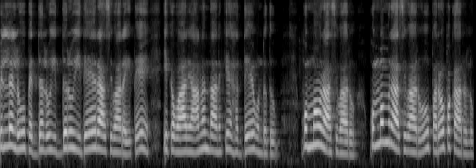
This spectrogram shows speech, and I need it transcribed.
పిల్లలు పెద్దలు ఇద్దరూ ఇదే రాశివారైతే ఇక వారి ఆనందానికి హద్దే ఉండదు. కుంభం రాశివారు. కుంభం రాశివారు పరోపకారులు.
